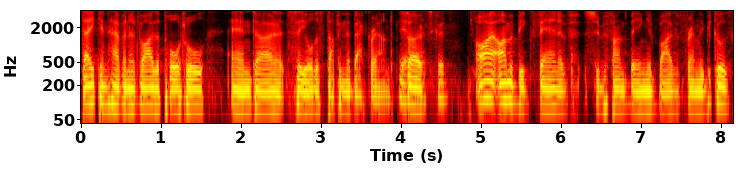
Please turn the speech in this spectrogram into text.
they can have an advisor portal and uh, see all the stuff in the background. Yeah, so that's good. I, I'm a big fan of super funds being advisor friendly because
